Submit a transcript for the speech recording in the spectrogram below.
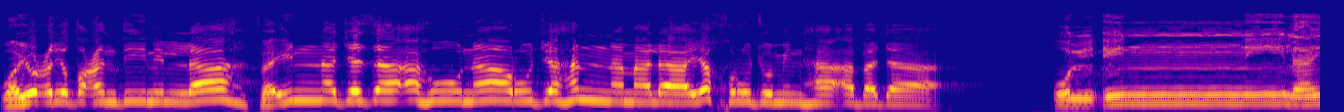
ويعرض عن دين الله فان جزاءه نار جهنم لا يخرج منها ابدا. قل اني لن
